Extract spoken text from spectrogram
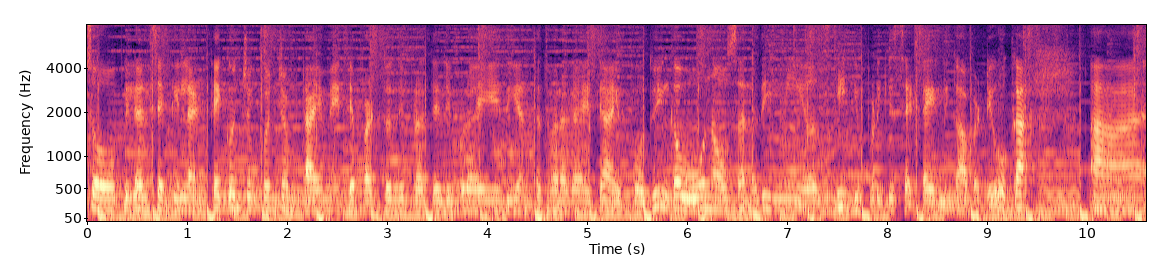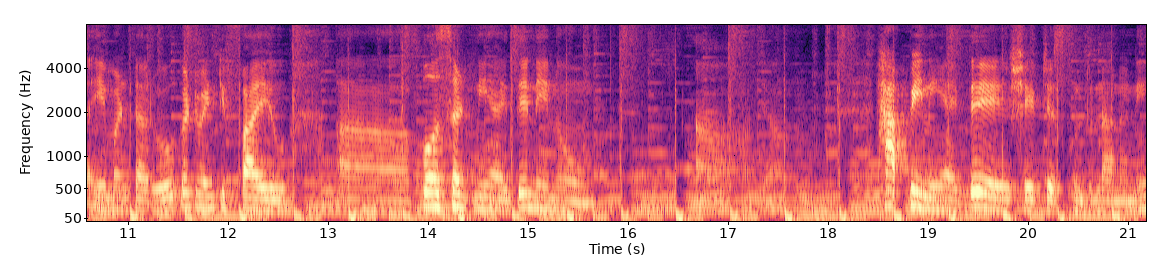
సో పిల్లలు సెటిల్ అంటే కొంచెం కొంచెం టైం అయితే పడుతుంది. ప్రతిదీ కూడా ఏది అంత త్వరగా అయితే అయిపోదు. ఇంకా ఓన్ హౌస్ అన్నది ఇన్ని ఇయర్స్కి ఇప్పటికి సెట్ అయింది కాబట్టి ఒక ఏమంటారు? ఒక ట్వంటీ ఫైవ్ పర్సెంట్ని అయితే నేను హ్యాపీని అయితే షేర్ చేసుకుంటున్నానని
